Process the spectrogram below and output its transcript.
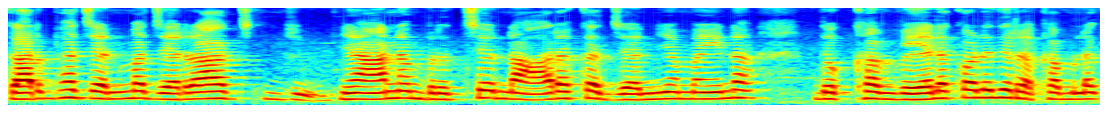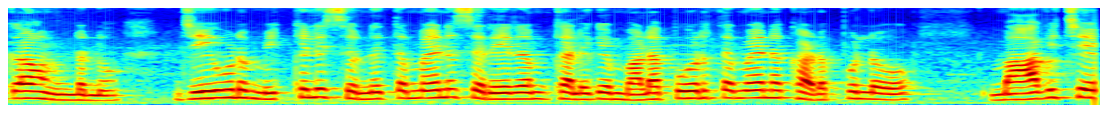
గర్భ జన్మ జరా జ్ఞాన మృత్యు నారక జన్యమైన దుఃఖం వేలకొలది రకములుగా ఉండను. జీవుడు మిక్కిలి సున్నితమైన శరీరం కలిగి మలపూరితమైన కడుపులో మావిచే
